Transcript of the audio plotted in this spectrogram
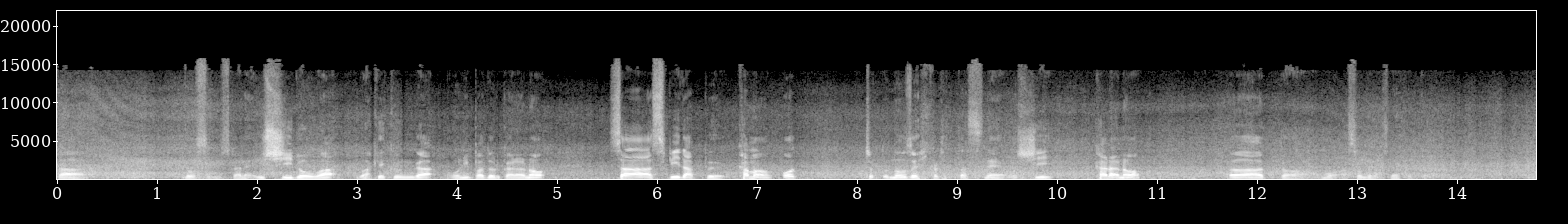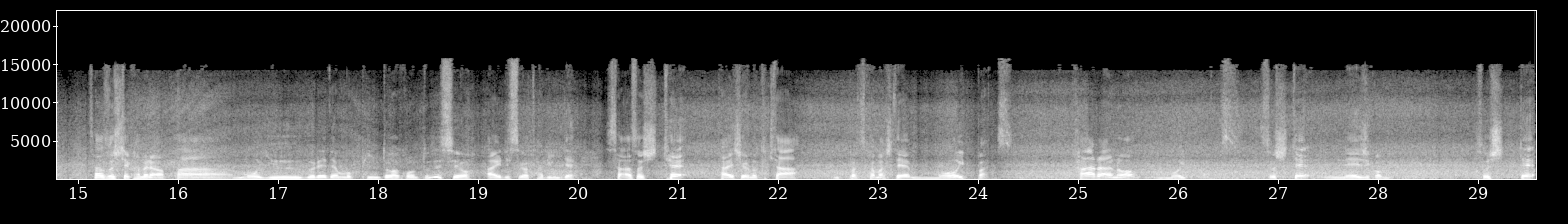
さあどうするんですかね。後ろは和気くんが鬼パドルからのさあスピードアップ。 come on。おちょっとノーズ引っ掛かったですね。惜しい。からのあーっともう遊んでますねここから。さあそしてカメラがパーン。もう夕暮れでもピントがコントですよ。アイリスが足りんで。さあそして大将が乗ってきた。一発かましてもう一発。からのもう一発。そしてねじ込み。そして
